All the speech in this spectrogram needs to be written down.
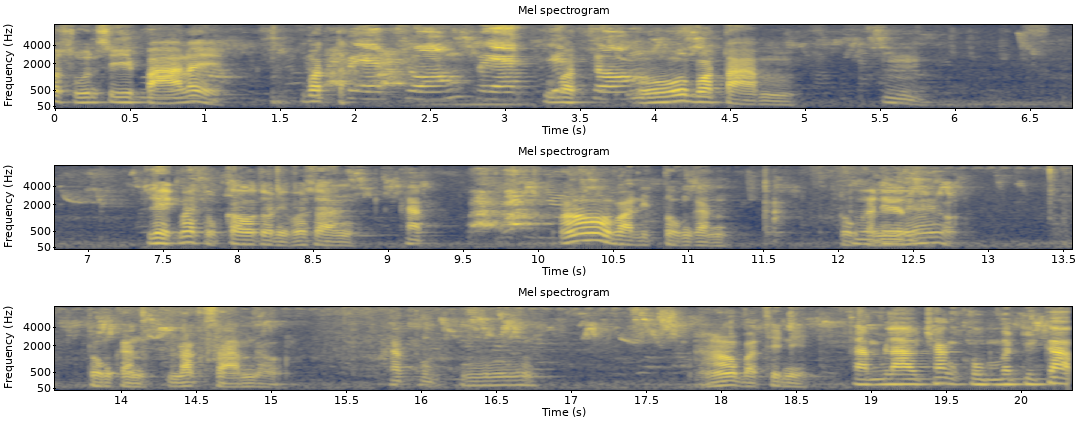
บ่ศูนย์สี่ปลาเลยบ่ตแปดสองแปดเจ็บ่ดสองโอ้บ่ตาม อืมเลขมาตัวเก่าตัวนี้พ่อสร้างครับอ้าวบาดนี้ตรงกัน ตรงกันตัวเดิม แล้ว ตรงกันรักสามแล้วครับผม อืม เอาบัดที่นี่ทำลาวช่างคมวันที่เก้า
